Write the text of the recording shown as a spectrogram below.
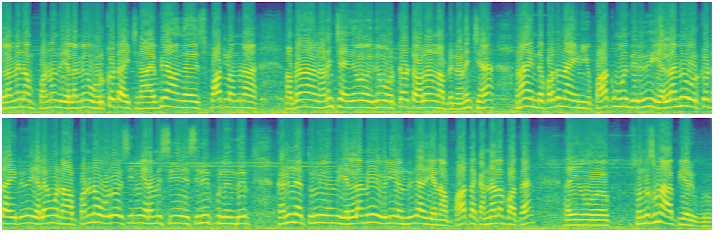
எல்லாமே நான் பண்ணது எல்லாமே ஒர்க் அவுட் ஆயிடுச்சு. நான் எப்படி அந்த ஸ்பாட்டில் வந்து நான் அப்படியே நான் நினச்சேன். இதுவும் இதுவும் ஒர்க் அவுட் ஆகலாம் நான் அப்படி நினச்சேன். ஆனால் இந்த படத்தை நான் இன்றைக்கி பார்க்கும்போது தெரியுது எல்லாமே ஒர்க் அவுட் ஆகிடுது எல்லாமே நான் பண்ண ஒரு ஒரு சீனுமே எல்லாமே சிரி சிரிப்புலேருந்து கண்ணில் துணிலேருந்து எல்லாமே வெளியே வந்தது. அது நான் பார்த்தேன் கண்ணெல்லாம் பார்த்தேன். அது சந்தோஷமாக ஹாப்பியாக இருக்குது ப்ரோ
